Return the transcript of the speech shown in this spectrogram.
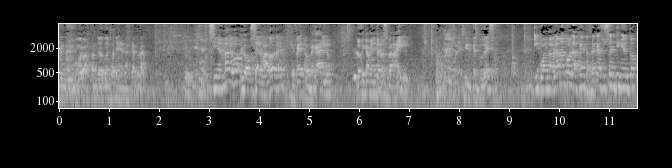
Nunca, supongo que bastante vergüenza tienen las criaturas. Sin embargo, los observadores, jefes, los becarios, lógicamente no se van a ir. Puedes irte tú de eso. Y cuando hablaban con la gente acerca de sus sentimientos,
